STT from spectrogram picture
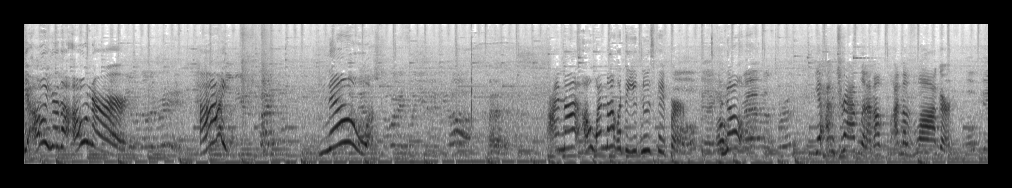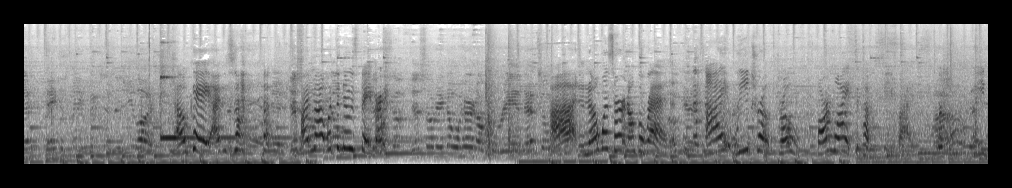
your, oh, you're the owner. Hi. No. I'm not, oh, I'm not with the newspaper. No. Yeah, I'm traveling. I'm a, I'm a vlogger. Okay, take as many pictures as you like. Okay, I'm sorry. Just so I'm not they with the newspaper. Just so, just so they don't hurt Uncle Red, that's okay. Uh, no one's hurting Uncle Red. Okay. I we tro- drove far and wide to come see you guys. Wow. We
